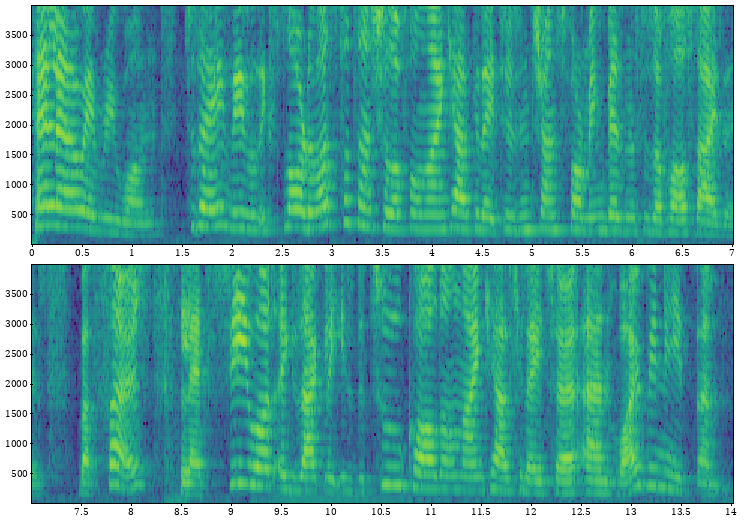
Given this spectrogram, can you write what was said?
Hello everyone! Today we will explore the vast potential of online calculators in transforming businesses of all sizes. But first, let's see what exactly is the tool called online calculator and why we need them.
